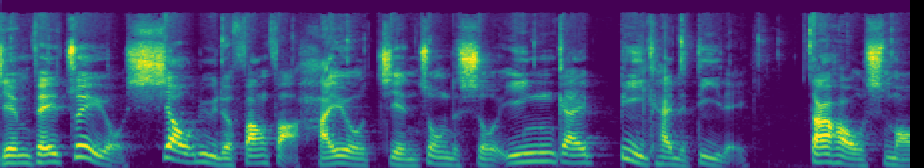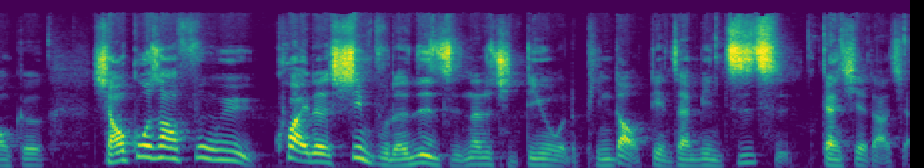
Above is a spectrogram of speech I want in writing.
减肥最有效率的方法，还有减重的时候应该避开的地雷。大家好，我是毛哥。想要过上富裕、快乐、幸福的日子，那就请订阅我的频道、点赞并支持，感谢大家。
